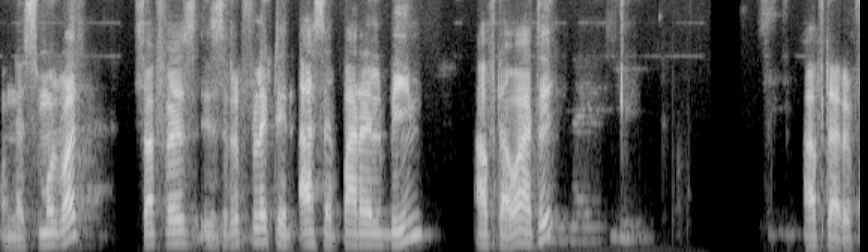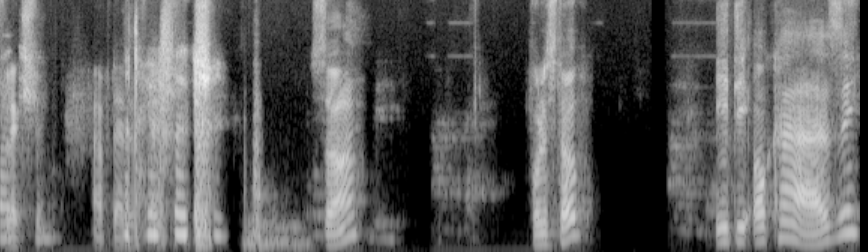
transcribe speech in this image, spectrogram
On a smooth what? Surface is reflected as a parallel beam after what? After reflection. After reflection. Reflection. So, full stop. It occurs, it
